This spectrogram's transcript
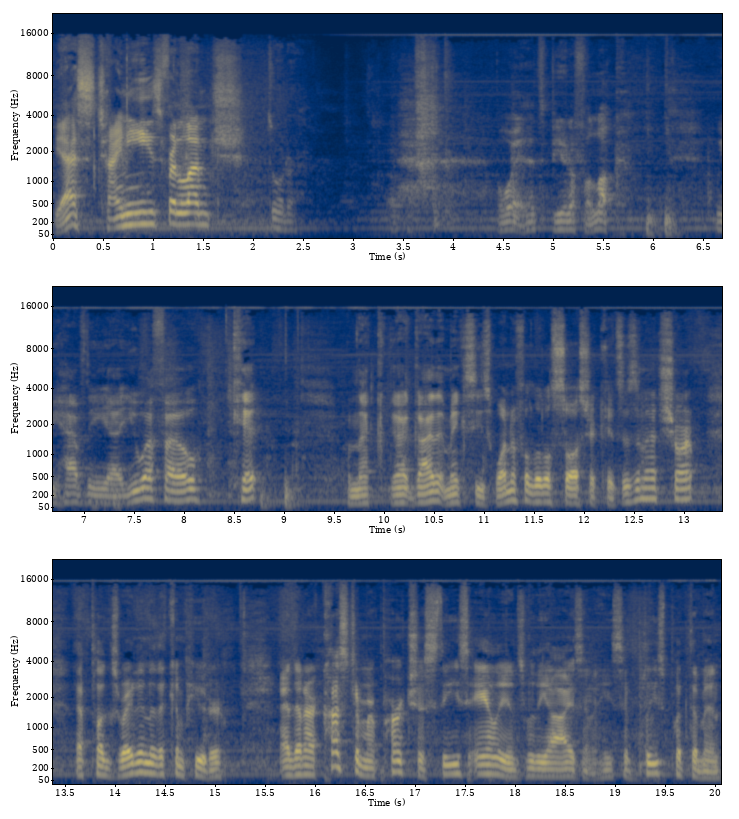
Yes, Chinese for lunch. Let's order. Boy, that's beautiful. Look, we have the uh, UFO kit from that guy that makes these wonderful little saucer kits. Isn't that sharp? That plugs right into the computer. And then our customer purchased these aliens with the eyes in it. He said, please put them in.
